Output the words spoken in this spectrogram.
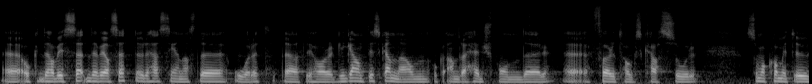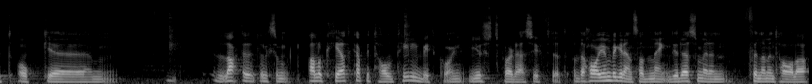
Eh, och det, har vi sett, det vi har sett nu det här senaste året är att vi har gigantiska namn och andra hedgefonder, eh, företagskassor som har kommit ut och eh, liksom allokerat kapital till bitcoin just för det här syftet. Och det har ju en begränsad mängd, det är det som är den fundamentala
